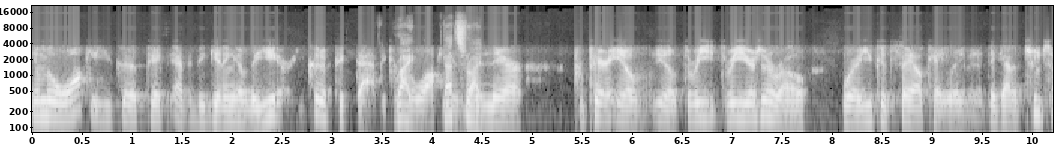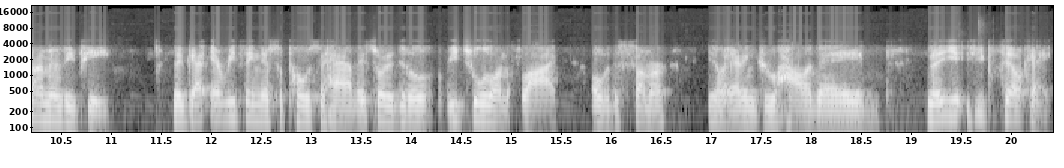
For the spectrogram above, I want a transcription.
know, Milwaukee, you could have picked at the beginning of the year. You could have picked that because right. Milwaukee That's has right. been there preparing. You know, you know, three three years in a row where you could say, okay, wait a minute, they got a two-time MVP. They've got everything they're supposed to have. They sort of did a little retool on the fly over the summer. You know, adding Jrue Holiday, and you know, you, you could say, okay,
